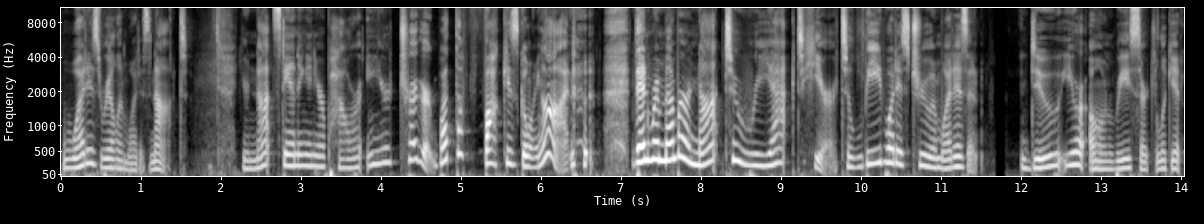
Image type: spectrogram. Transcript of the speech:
what is real and what is not. You're not standing in your power and you're triggered. What the fuck is going on? then remember not to react here, to lead what is true and what isn't do your own research. Look at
